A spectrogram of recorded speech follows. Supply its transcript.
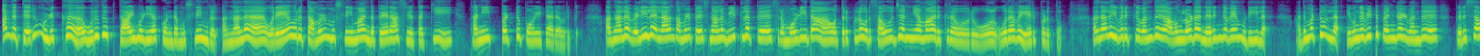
அந்த தெரு முழுக்க உருது தாய்மொழியாக கொண்ட முஸ்லீம்கள். அதனால் ஒரே ஒரு தமிழ் முஸ்லீமாக இந்த பேராசிரியர் தக்கி தனிப்பட்டு போயிட்டார் அவருக்கு. அதனால் வெளியில் எல்லாரும் தமிழ் பேசினாலும் வீட்டில் பேசுகிற மொழி தான் ஒருத்தருக்குள்ளே ஒரு சௌஜன்யமாக இருக்கிற ஒரு உறவை ஏற்படுத்தும். அதனால் இவருக்கு வந்து அவங்களோட நெருங்கவே முடியல. அது மட்டும் இல்லை இவங்க வீட்டு பெண்கள் வந்து பெருசாக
